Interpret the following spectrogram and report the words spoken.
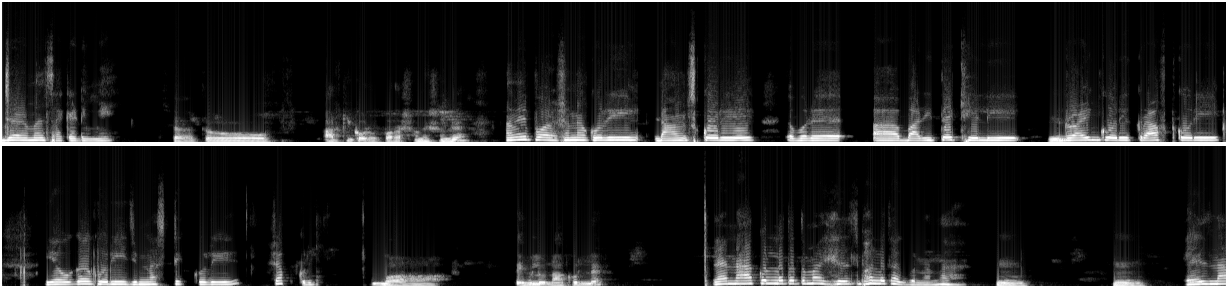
জার্মান্স একাডেমি আচ্ছা তো আর কি করো পড়ার সঙ্গে সঙ্গে? আমি পড়াশোনা করি ডান্স করি তারপরে আহ, বাড়িতে খেলি ড্রয়িং করি ক্রাফট করি যোগা করি জিমনাস্টিক করি সব করি। বাহ এগুলো না করলে? না করলে তো তোমার হেলথ ভালো থাকবে না না? হুম হুম। হেলথ না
